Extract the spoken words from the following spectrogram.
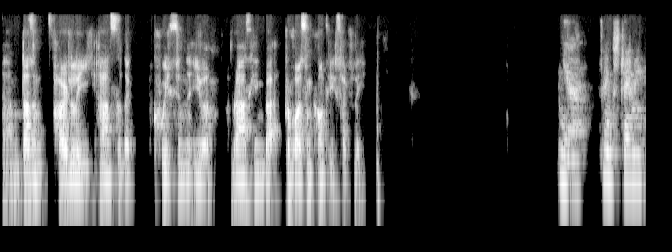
Um, doesn't totally answer the question that you're asking, but provide some context, hopefully. Yeah, thanks, Jamie.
